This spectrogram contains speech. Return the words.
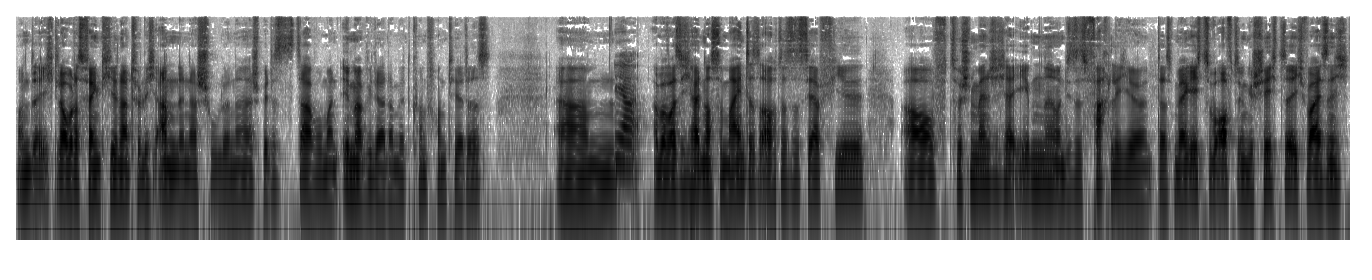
Und äh, ich glaube, das fängt hier natürlich an in der Schule, ne? Spätestens da, wo man immer wieder damit konfrontiert ist. Ähm, ja. Aber was ich halt noch so meinte, ist auch, dass es ja viel auf zwischenmenschlicher Ebene und dieses Fachliche, das merke ich so oft in Geschichte. Ich weiß nicht,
